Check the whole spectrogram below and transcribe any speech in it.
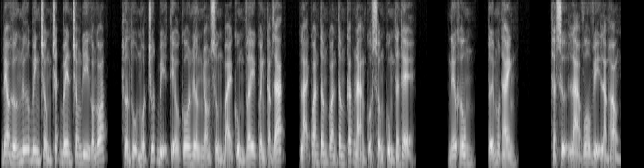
Đeo hướng nữ binh chồng chất bên trong đi gom gót thưởng thụ một chút bị tiểu cô nương nhóm sùng bái cùng vây quanh cảm giác, lại quan tâm quan tâm các nàng cuộc sống cùng thân thể. Nếu không, tới một thanh. Thật sự là vô vị làm hỏng,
